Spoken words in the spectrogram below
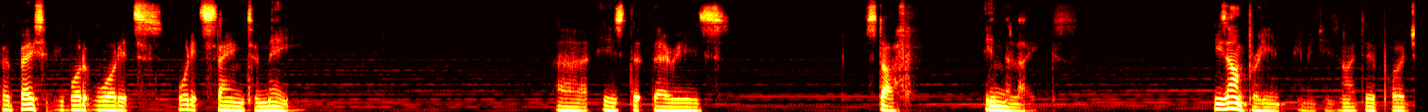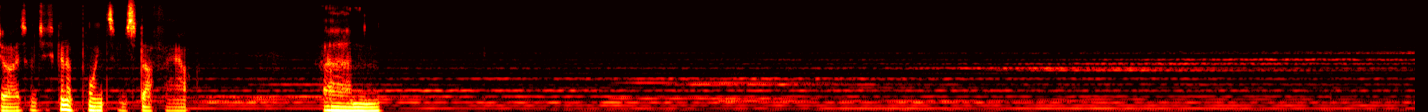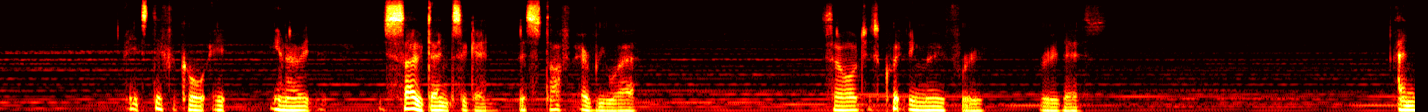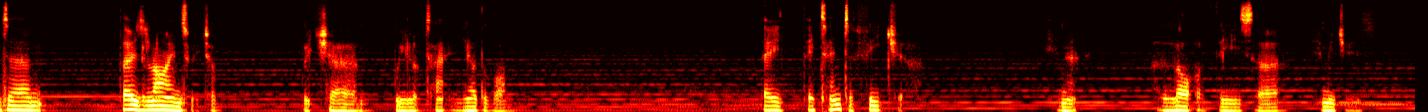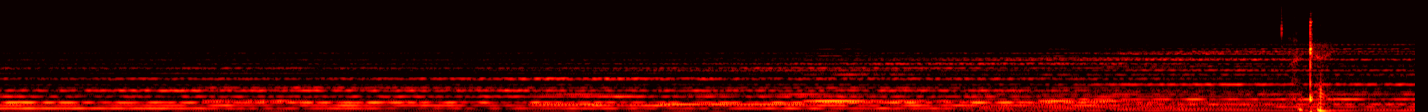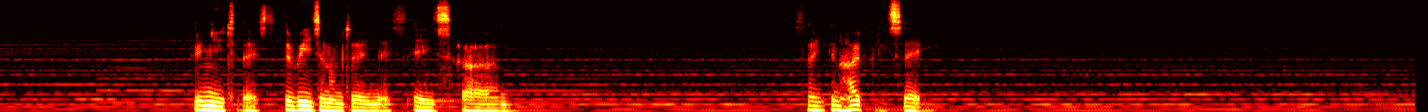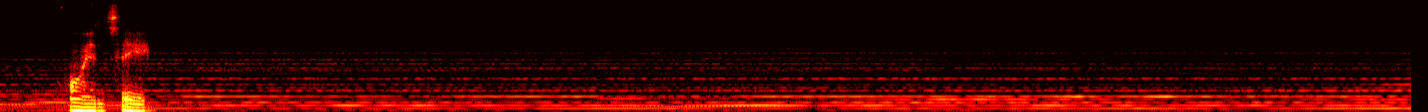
so basically, what what it's what it's saying to me uh, is that there is stuff in the lakes. These aren't brilliant images, and I do apologise. I'm just going to point some stuff out. Um, it's difficult. It, you know, it, it's so dense again. There's stuff everywhere. So I'll just quickly move through through this. And um, those lines which are which um, we looked at in the other one, they they tend to feature in a, a lot of these uh, images. New to this, the reason I'm doing this is um, so you can hopefully see. I am seeing.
